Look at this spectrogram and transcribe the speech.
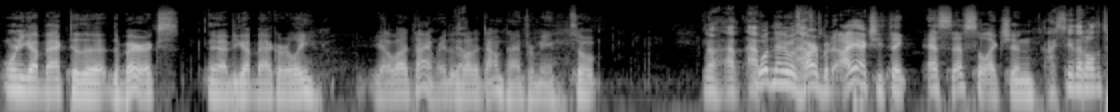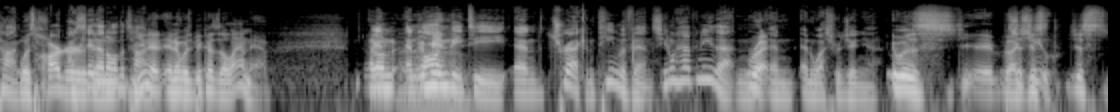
Or when you got back to the the barracks, yeah, if you got back early, you had a lot of time, right? There's Yeah. a lot of downtime for me. So No, it af- wasn't that it was after- hard, but I actually think SF selection I say that all the time. was harder. I say than that all the time. Unit, and it was because of the land nav. I and, don't. and I long mean, PT and Trek and team events. You don't have any of that in, Right. in, in West Virginia. it was uh, like just just you. just,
